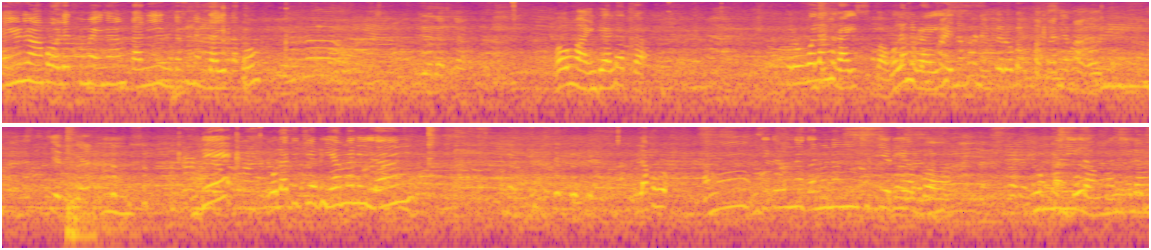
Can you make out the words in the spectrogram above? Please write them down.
ngayon lang ako ulit kumain ng kanin kasi nag-diet ako. Wala ka. Oo nga, hindi alata. Pero walang rice ba? Walang rice? naman eh, pero bakbakan niya maon. Ano, chiria. Mm. Hindi, wala di Chiria, Manilang. Wala ko, ano, hindi ko nag, ano ng Chiria ba? Yung Manilang, Manilang.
